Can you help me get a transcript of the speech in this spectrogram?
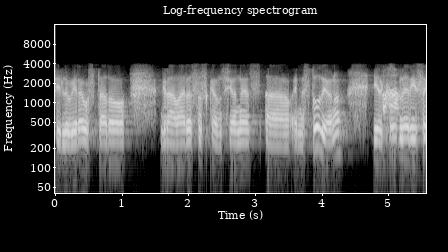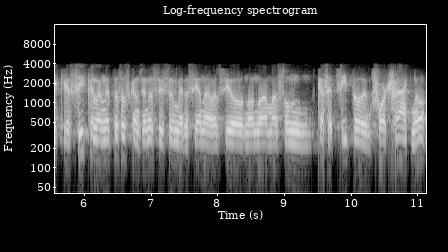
si le hubiera gustado grabar esas canciones uh, en estudio, ¿no? Y el Kurt le dice que sí, que la neta esas canciones sí se merecían haber sido no nada más un casetcito en four track, ¿no?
